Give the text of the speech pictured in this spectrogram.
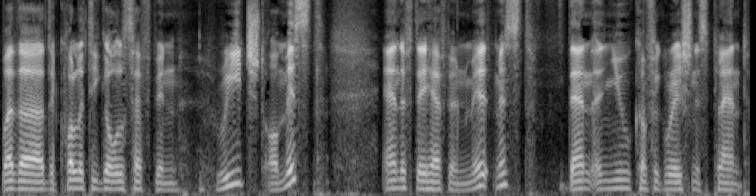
whether the quality goals have been reached or missed, and if they have been mi missed, then a new configuration is planned.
